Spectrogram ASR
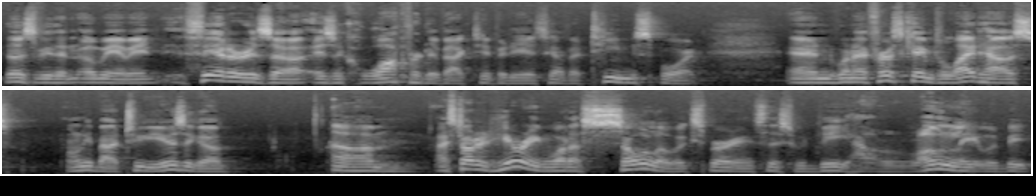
those of you that know me, I mean, theater is a is a cooperative activity. It's kind of a team sport. And when I first came to Lighthouse, only about two years ago, um, I started hearing what a solo experience this would be, how lonely it would be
